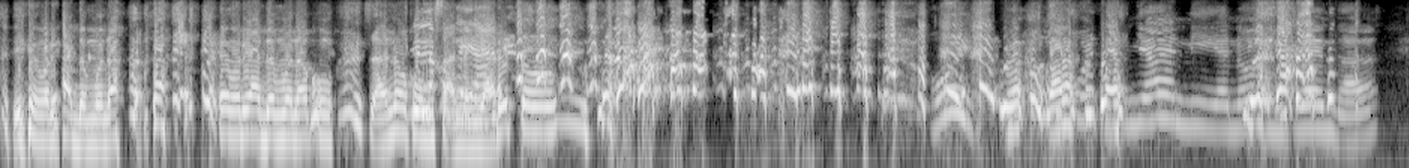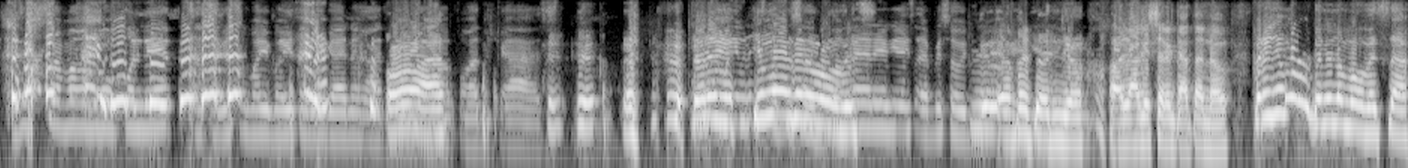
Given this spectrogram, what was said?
memoryado mo na memoryado mo na kung sa ano kung saan nangyari to Uy, support niyan ni, ano, ni Brenda. Kasi sa mga mukulit na taga-sumaybay talaga ng ating oh, uh, podcast. Pero yung, yung mga ganun moments. Yung episode nyo? Yung episode nyo. Oh, lagi siya nagtatanong. Pero yung mga ganun na moments na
